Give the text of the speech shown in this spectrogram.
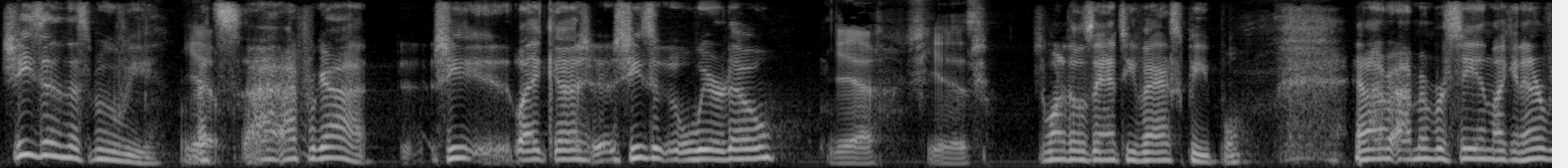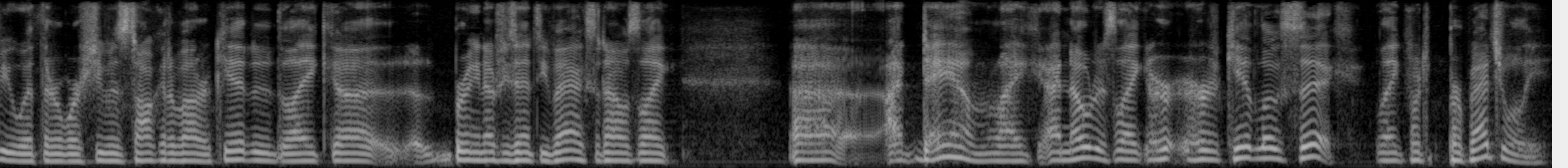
She's in this movie. Yep. That's I, I forgot. She like uh, she's a weirdo. Yeah, she is. She's one of those anti-vax people. And I, I remember seeing like an interview with her where she was talking about her kid, and, like uh, bringing up she's anti-vax, and I was like, uh, I damn, like I noticed like her her kid looks sick, like per- perpetually.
